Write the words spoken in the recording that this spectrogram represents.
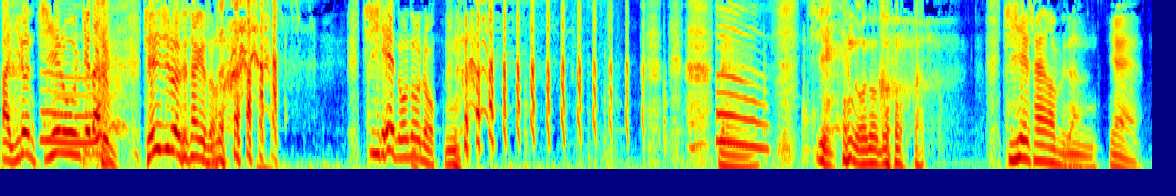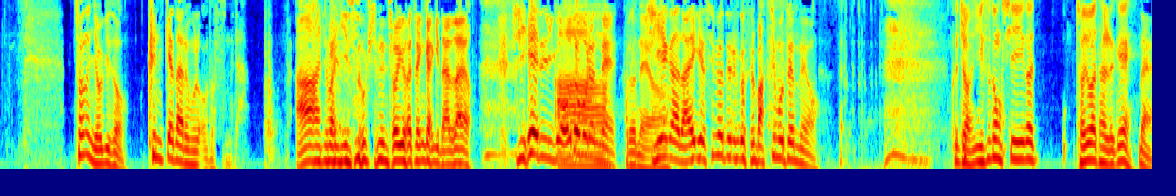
아 이런 지혜로운 깨달음 제일 싫어 세상에서. 지혜 노노노. 네. 지혜 no no no. 지혜 사양합니다. 음. 예. 저는 여기서 큰 깨달음을 얻었습니다. 아, 하지만 이수동 씨는 저희와 생각이 달라요. 지혜를 이거 아, 얻어버렸네. 그러네요. 지혜가 나에게 스며드는 것을 막지 못했네요. 그죠. 이수동 씨가 저희와 다르게 네.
